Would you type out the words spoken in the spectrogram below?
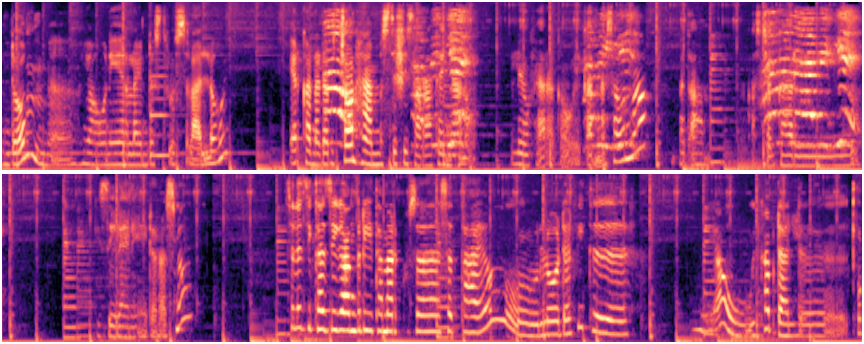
እንደውም ያው እኔ airline ኢንዱስትሪ ውስጥ ስላለሁኝ Air Canada ብቻውን 25 ሺህ ሰራተኛ ነው lay off ያደረገው የቀነሰው እና በጣም አስቸጋሪ ጊዜ ላይ ነው የደረስ ነው። ስለዚህ ከዚህ ጋር እንግዲህ ተመርኩዘ ስታየው ለወደፊት ያው ይከብዳል። ጥሩ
